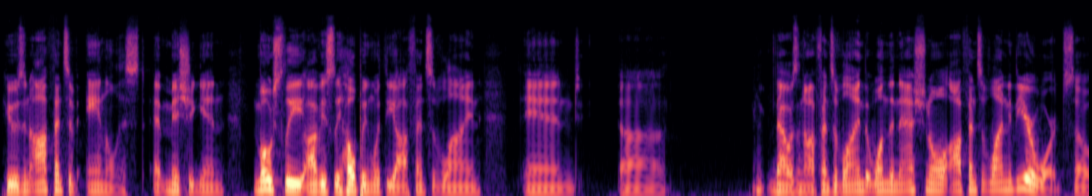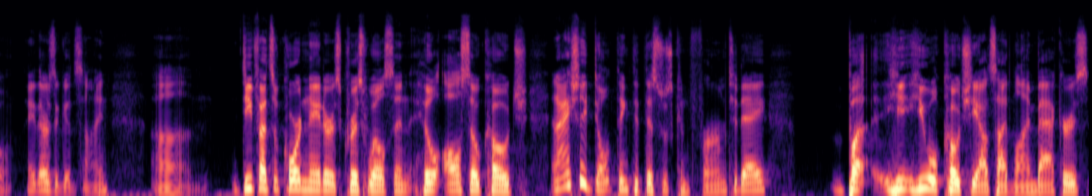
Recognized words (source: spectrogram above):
He was an offensive analyst at Michigan, mostly obviously helping with the offensive line and uh, that was an offensive line that won the National Offensive Line of the Year award. So, hey, there's a good sign. Um, defensive coordinator is Chris Wilson. He'll also coach, and I actually don't think that this was confirmed today, but he, he will coach the outside linebackers.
